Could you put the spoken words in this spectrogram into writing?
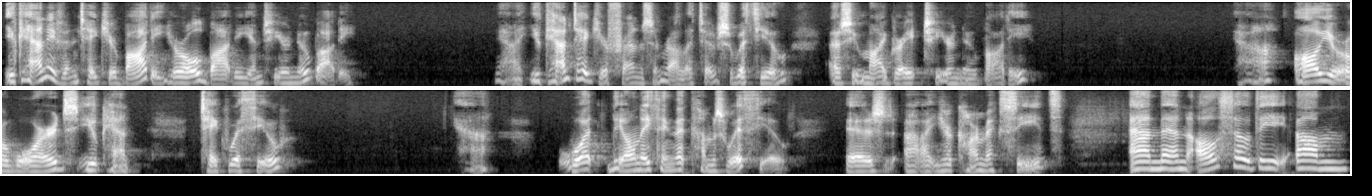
You can't even take your body, your old body, into your new body. Yeah, you can't take your friends and relatives with you as you migrate to your new body. Yeah, all your awards you can't take with you. Yeah, what the only thing that comes with you is uh, your karmic seeds, and then also the um,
